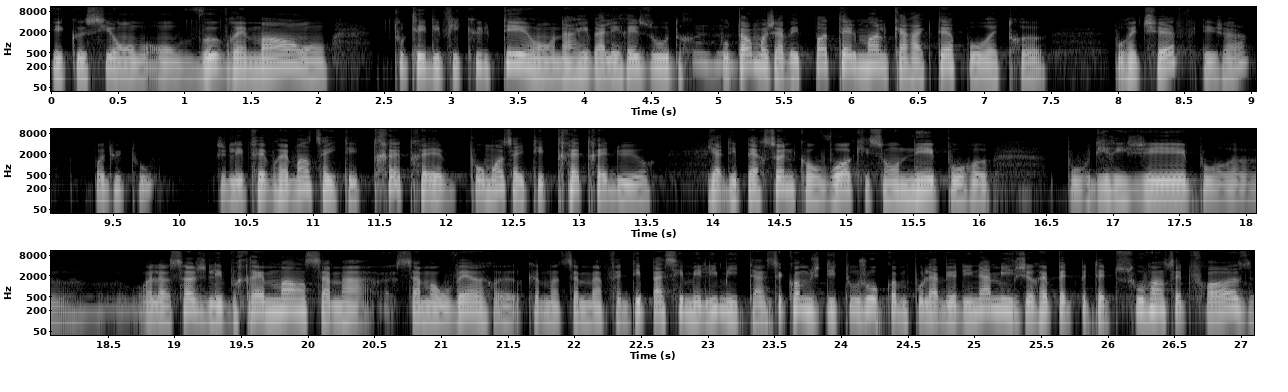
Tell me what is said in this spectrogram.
et que si on, on veut vraiment, toutes les difficultés, on arrive à les résoudre. Mm-hmm. Pourtant, moi, j'avais pas tellement le caractère pour être, pour être chef déjà, pas du tout. Je l'ai fait vraiment, ça a été très, très, pour moi, ça a été très, très dur. Il y a des personnes qu'on voit qui sont nées pour, pour diriger, pour euh, voilà, ça, je l'ai vraiment, ça m'a, ouvert, euh, ça m'a fait dépasser mes limites. C'est comme je dis toujours, comme pour la biodynamie, je répète peut-être souvent cette phrase,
